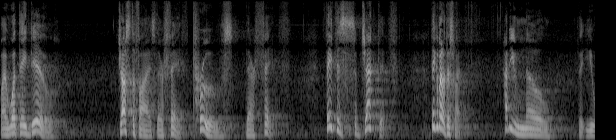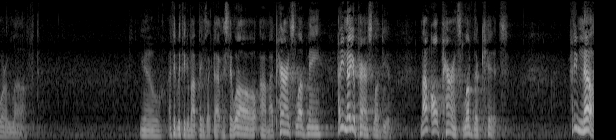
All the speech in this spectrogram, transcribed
By what they do justifies their faith, proves their faith. Faith is subjective. Think about it this way How do you know that you are loved? You know, I think we think about things like that and we say, well, uh, my parents love me. How do you know your parents loved you? Not all parents love their kids. How do you know?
